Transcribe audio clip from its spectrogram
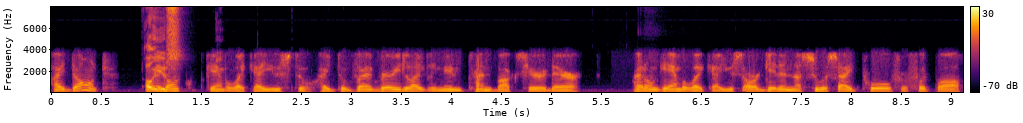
I don't. Oh, I you don't gamble like I used to. I do very, very lightly, maybe 10 bucks here or there. I don't gamble like I used to, or get in a suicide pool for football.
